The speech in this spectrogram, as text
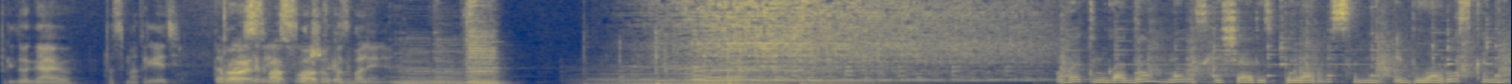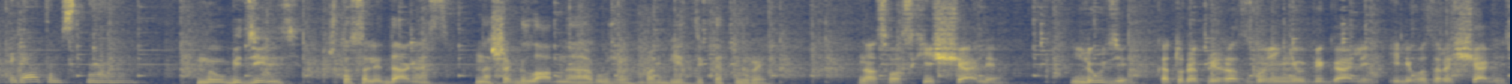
Предлагаю посмотреть. Давайте Давайте С вашего посмотрим. позволения. В этом году мы восхищались белорусами и белорусками рядом с нами. Мы убедились, что солидарность – наше главное оружие в борьбе с диктатурой. Нас восхищали люди, которые при разгоне не убегали или возвращались,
